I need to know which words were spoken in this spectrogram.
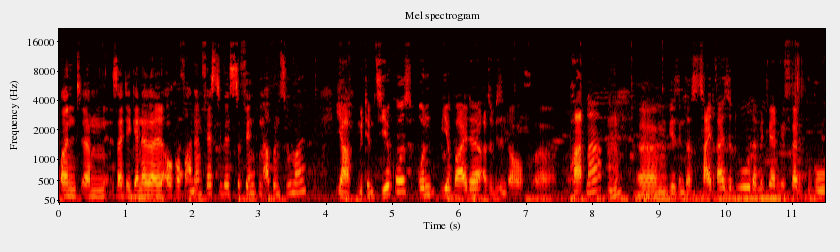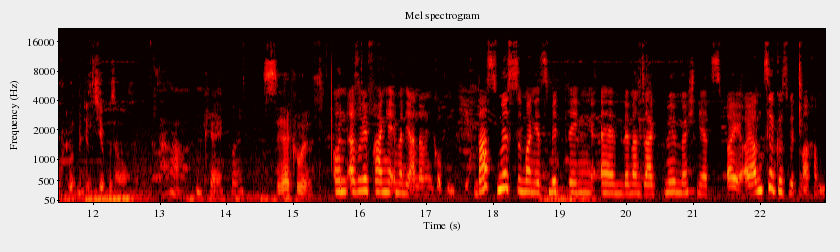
Und ähm, seid ihr generell auch auf anderen Festivals zu finden ab und zu mal? Ja, mit dem Zirkus und wir beide, also wir sind auch äh, Partner. Ähm, wir sind das Zeitreiseduo, damit werden wir fremd gebucht und mit dem Zirkus auch. Ah, okay. Sehr cool. Und also wir fragen ja immer die anderen Gruppen. Was müsste man jetzt mitbringen, ähm, wenn man sagt, wir möchten jetzt bei eurem Zirkus mitmachen?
